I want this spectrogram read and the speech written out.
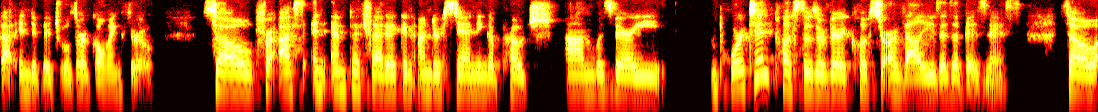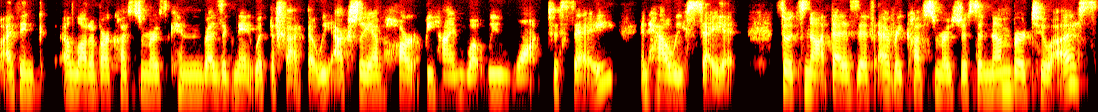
that individuals are going through so for us, an empathetic and understanding approach um, was very important. Plus, those are very close to our values as a business. So I think a lot of our customers can resonate with the fact that we actually have heart behind what we want to say and how we say it. So it's not that as if every customer is just a number to us.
